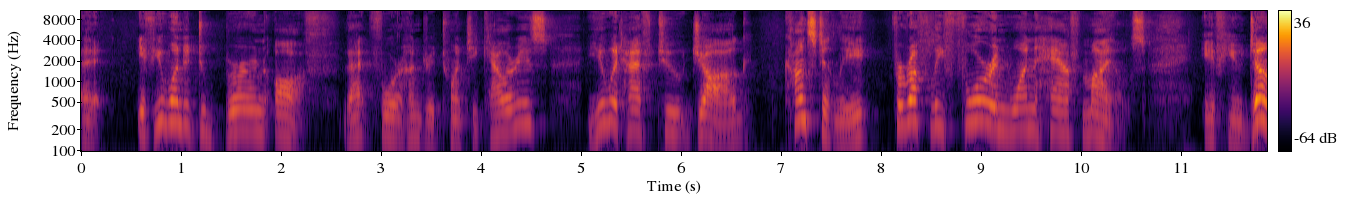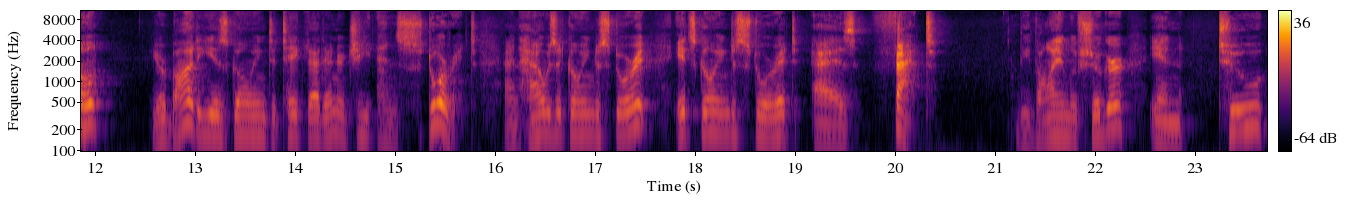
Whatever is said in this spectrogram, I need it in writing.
Uh, if you wanted to burn off that 420 calories, you would have to jog constantly for roughly four and one half miles. If you don't, your body is going to take that energy and store it. And how is it going to store it? It's going to store it as fat. The volume of sugar in two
